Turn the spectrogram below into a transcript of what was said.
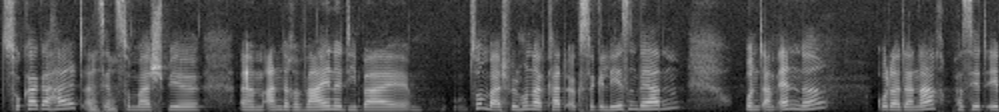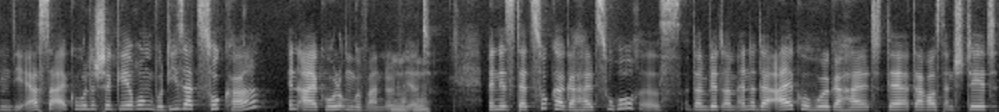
Zuckergehalt als mhm. jetzt zum Beispiel ähm, andere Weine, die bei zum Beispiel 100 Grad Öchsle gelesen werden. Und am Ende oder danach passiert eben die erste alkoholische Gärung, wo dieser Zucker in Alkohol umgewandelt mhm. wird. Wenn jetzt der Zuckergehalt zu hoch ist, dann wird am Ende der Alkoholgehalt, der daraus entsteht,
